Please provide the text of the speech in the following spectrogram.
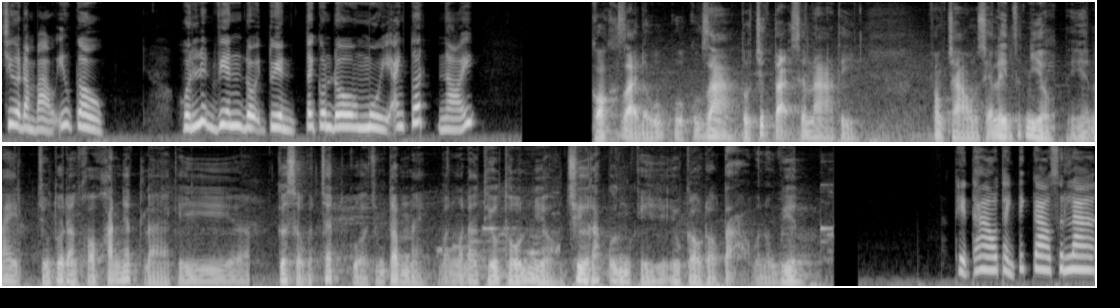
chưa đảm bảo yêu cầu. Huấn luyện viên đội tuyển Taekwondo Mùi Anh Tuất nói: Có các giải đấu của quốc gia tổ chức tại Sơn La thì phong trào sẽ lên rất nhiều. Thì hiện nay chúng tôi đang khó khăn nhất là cái ờ, cơ sở vật chất của trung tâm này vẫn còn đang thiếu thốn nhiều, chưa đáp ứng cái yêu cầu đào tạo vận động viên. Thể thao thành tích cao Sơn La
